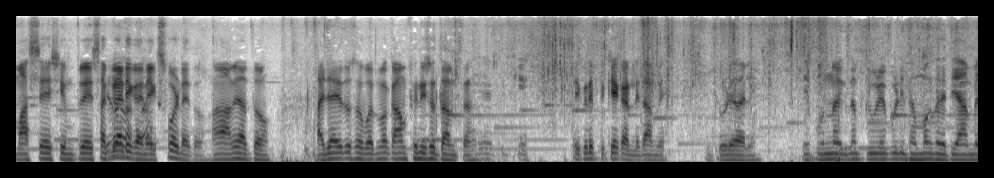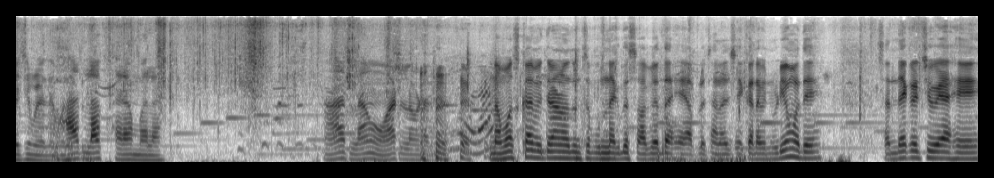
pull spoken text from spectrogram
मासे शिंपले सगळ्या ठिकाणी एक्सपर्ट आहे तो. हा आम्ही जातो. अजय येतो सोबत मग काम फिनिश होतं आमचं. इकडे पिके काढलेत आंबे. पिवळेवाले. ते पूर्ण एकदम पिवळे पिवळी धमक झाली ती आंब्याची मिळते. हात लाव खरा मला. हात लाव वाट लावणार. नमस्कार मित्रांनो तुमचं पुन्हा एकदा स्वागत आहे आपल्या चॅनलच्या एका नवीन व्हिडिओमध्ये संध्याकाळची वेळ आहे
